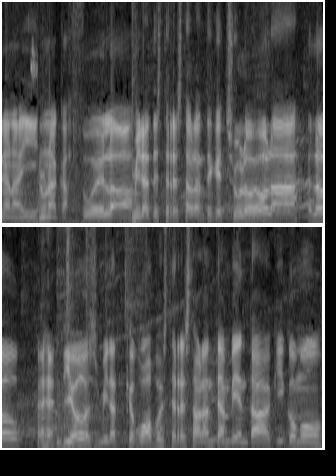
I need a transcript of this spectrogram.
ahí en una cazuela. Mirad este restaurante qué chulo. Hola, hello. Dios, mirad qué guapo este restaurante ambientado aquí como...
